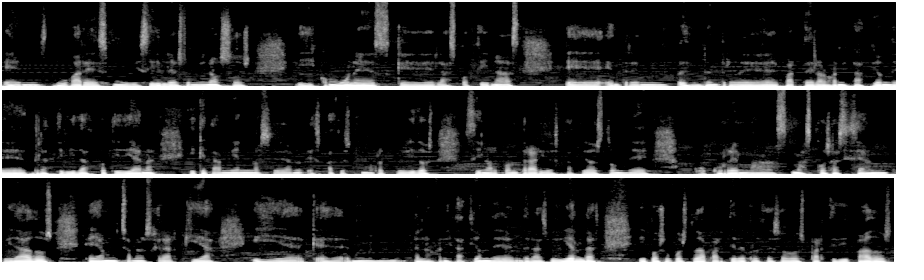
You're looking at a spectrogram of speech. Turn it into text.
en lugares muy visibles, luminosos y comunes, que las cocinas eh, entren dentro de parte de la organización de, de, la actividad cotidiana y que también no sean espacios como recluidos, sino al contrario, espacios donde ocurren más, más cosas y sean cuidados, que haya mucha menos jerarquía y eh, que, en, en, la organización de, de, las viviendas. Y por supuesto a partir de procesos participados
